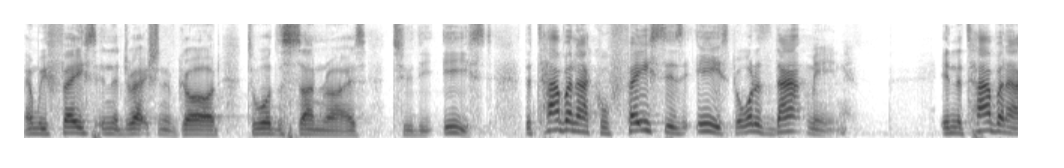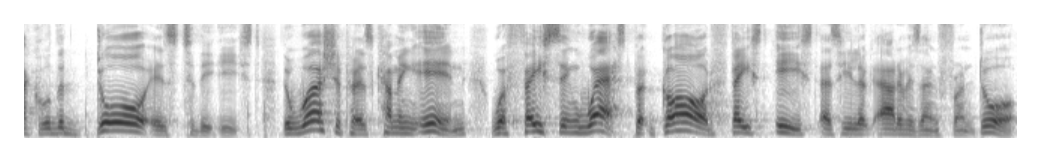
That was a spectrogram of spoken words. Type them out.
and we face in the direction of God toward the sunrise to the east. The tabernacle faces east, but what does that mean? In the tabernacle, the door is to the east. The worshippers coming in were facing west, but God faced east as he looked out of his own front door.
